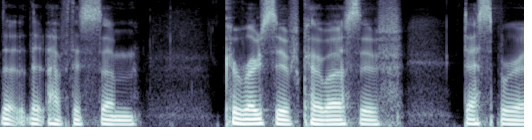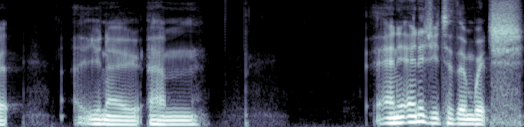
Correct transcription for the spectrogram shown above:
that, that have this um, corrosive, coercive, desperate, you know, um, any energy to them, which.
